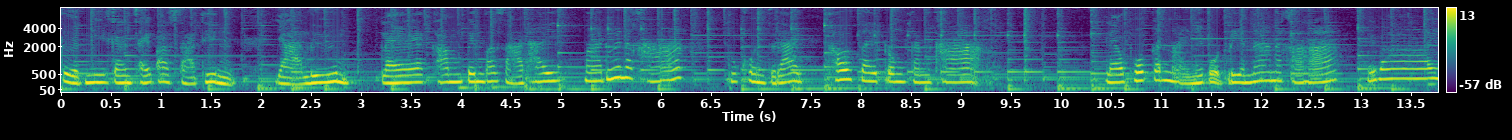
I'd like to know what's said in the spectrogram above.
เกิดมีการใช้ภาษาถิ่น อย่าลืมแปลคำเป็นภาษาไทยมาด้วยนะคะ ทุกคนจะได้เข้าใจตรงกันค่ะ แล้วพบกันใหม่ในบทเรียนหน้านะคะ บ๊ายบาย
